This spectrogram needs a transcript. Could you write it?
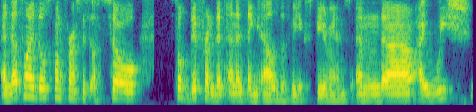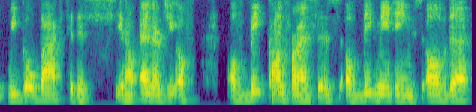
and that's why those conferences are so so different than anything else that we experience. And uh, I wish we go back to this, you know, energy of of big conferences, of big meetings, of the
